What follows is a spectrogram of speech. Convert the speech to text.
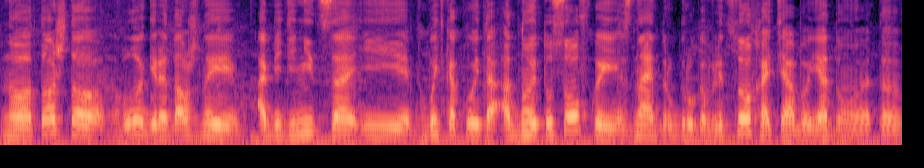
Но то, что блогеры должны объединиться и быть какой-то одной тусовкой, знать друг друга в лицо хотя бы, я думаю, это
